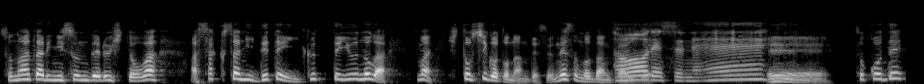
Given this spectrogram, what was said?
その辺りに住んでる人は、浅草に出ていくっていうのが、まあ、一仕事なんですよね、その段階で。そうですね。ええ。そこで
